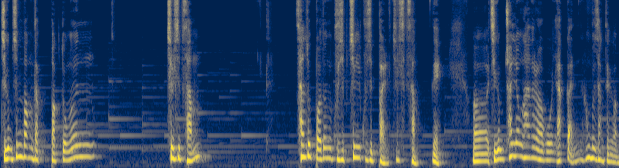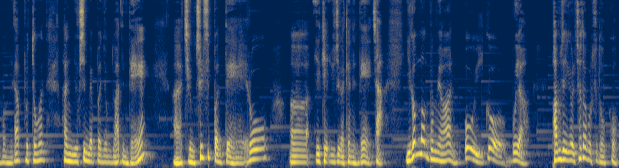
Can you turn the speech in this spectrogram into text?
지금 심박박동은 73 산소파는 97, 98, 73 네. 어, 지금 촬영하느라고 약간 흥분 상태가 봅니다. 보통은 한 60 몇 번 정도 하던데 아, 지금 70번대로 어, 이렇게 유지가 되는데 자 이것만 보면 오 이거 뭐야? 밤새 이걸 쳐다볼 수도 없고.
